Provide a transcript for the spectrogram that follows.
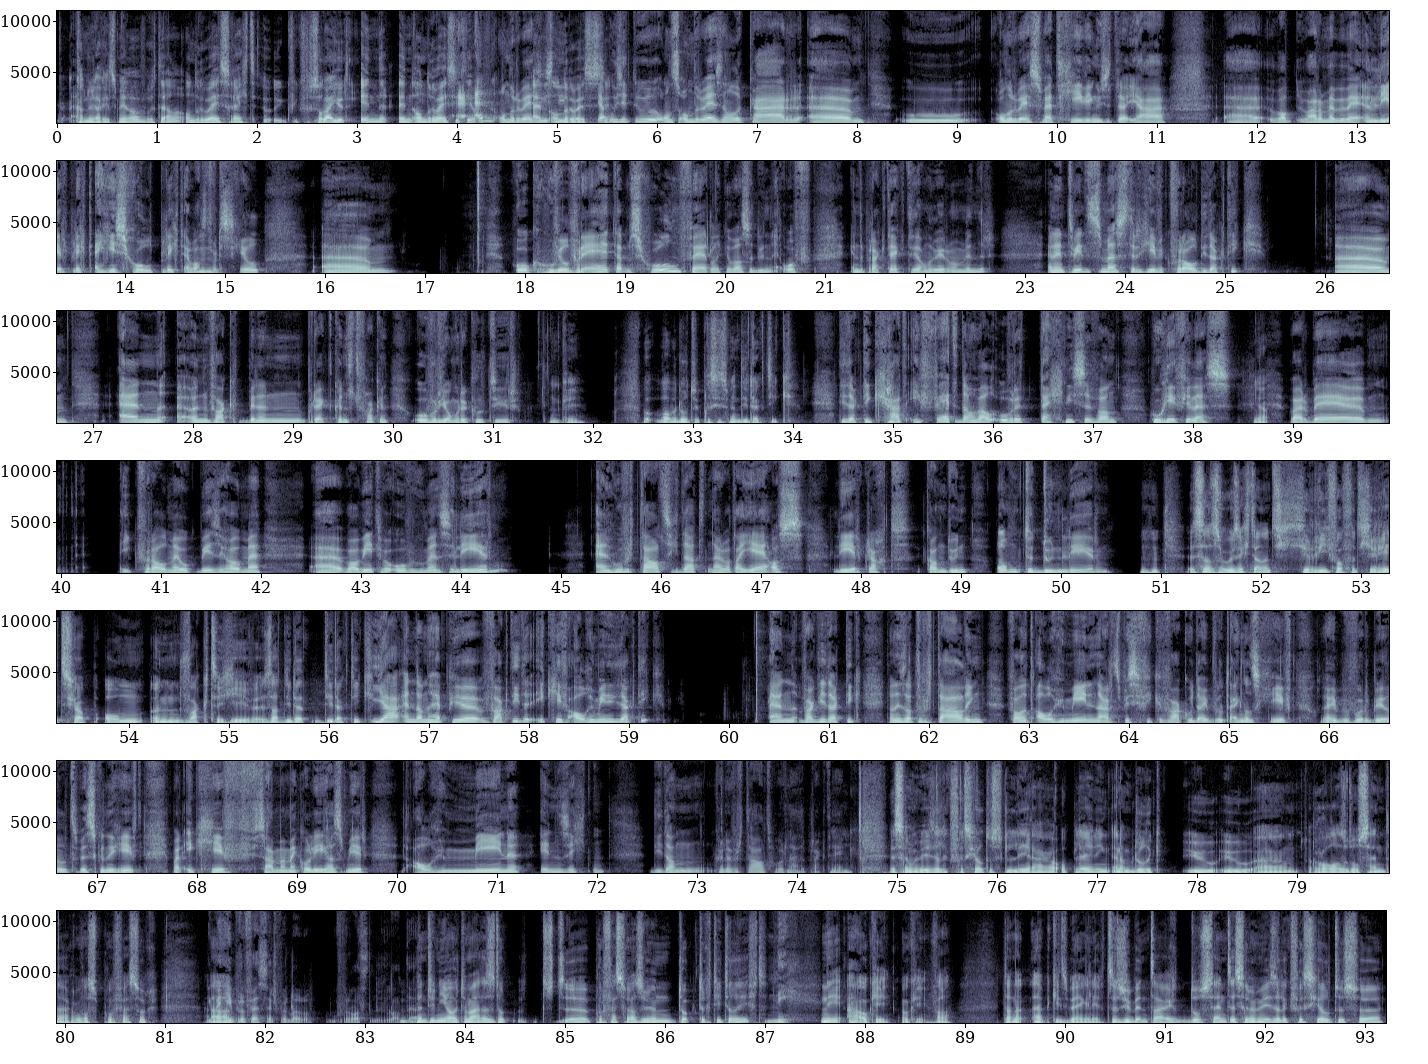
Kan u daar iets meer over vertellen? Onderwijsrecht? Ik, ik verstond niet het in, in onderwijssysteem? En onderwijssysteem. En onderwijssysteem. Ja, hoe zit u, ons onderwijs in elkaar? Um, hoe onderwijswetgeving, hoe zit dat? Ja, uh, wat, waarom hebben wij een leerplicht en geen schoolplicht? En wat is het hmm. verschil? Um, ook hoeveel vrijheid hebben scholen feitelijk in wat ze doen, of in de praktijk dan weer wat minder. En in het tweede semester geef ik vooral didactiek. Um, en een vak binnen project kunstvakken over jongerencultuur. Oké. Okay. Wat bedoelt u precies met didactiek? Didactiek gaat in feite dan wel over het technische van hoe geef je les. Ja. Waarbij um, ik vooral mij ook bezighoud met uh, wat weten we over hoe mensen leren. En hoe vertaalt zich dat naar wat dat jij als leerkracht kan doen om te doen leren? -hmm. Is dat zogezegd dan het gerief of het gereedschap om een vak te geven? Is dat didactiek? Ja, en dan heb je vakdidactiek. Ik geef algemene didactiek. En vakdidactiek, dan is dat de vertaling van het algemene naar het specifieke vak, hoe dat je bijvoorbeeld Engels geeft, hoe dat je bijvoorbeeld wiskunde geeft. Maar ik geef samen met mijn collega's meer de algemene inzichten die dan kunnen vertaald worden naar de praktijk. Mhm. Is er een wezenlijk verschil tussen de lerarenopleiding, en dan bedoel ik uw, uw uh, rol als docent daar, of als professor? Ik ben uh, geen professor voor, de, voor de, Bent u niet automatisch uh, professor als u een doktertitel heeft? Nee. Nee, ah, oké, oké, okay, voilà. Dan heb ik iets bijgeleerd. Dus u bent daar docent. Is er een wezenlijk verschil tussen,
